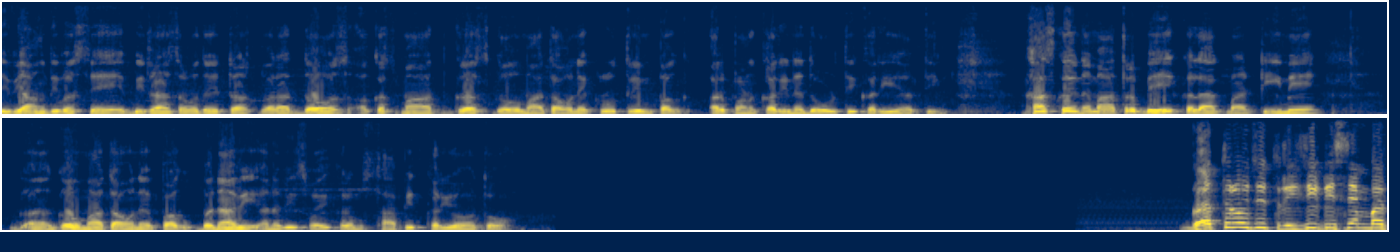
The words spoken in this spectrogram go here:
દિવ્યાંગ દિવસે બિરાડ સર્વોદય ટ્રસ્ટ દ્વારા દસ અકસ્માતગ્રસ્ત ગૌ માતાઓને કૃત્રિમ પગ અર્પણ કરીને દોડતી કરી હતી. ખાસ કરીને માત્ર બે કલાકમાં ટીમે ગૌ માતાઓને પગ બનાવી અને વિશ્વવિક્રમ સ્થાપિત કર્યો હતો. ગત રોજ ત્રીજી ડિસેમ્બર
